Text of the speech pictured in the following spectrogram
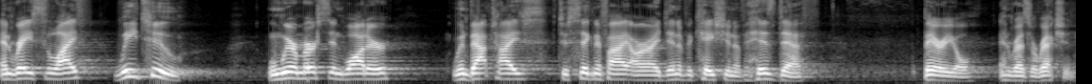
and raised to life, we too, when we're immersed in water, when baptized to signify our identification of his death, burial, and resurrection.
